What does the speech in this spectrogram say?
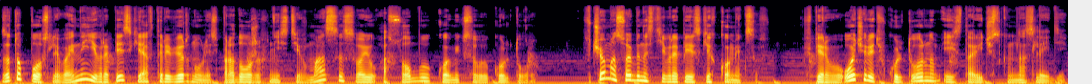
Зато после войны европейские авторы вернулись, продолжив нести в массы свою особую комиксовую культуру. В чем особенность европейских комиксов? В первую очередь в культурном и историческом наследии.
